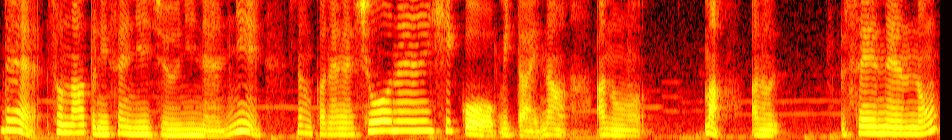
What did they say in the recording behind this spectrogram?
でその後2022年になんかね少年飛行みたいなあのまああの青年の、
